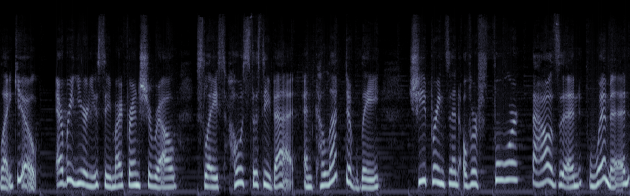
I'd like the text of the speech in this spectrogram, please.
like you. Every year, you see my friend Sherelle Slace host this event, and collectively, she brings in over 4,000 women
